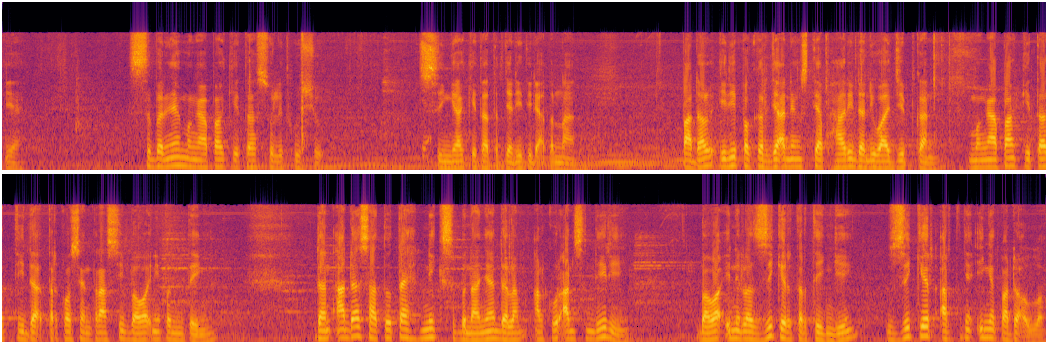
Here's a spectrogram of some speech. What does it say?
Ya, sebenarnya mengapa kita sulit khusyuk ya. sehingga kita terjadi tidak tenang. Padahal ini pekerjaan yang setiap hari dan diwajibkan. Mengapa kita tidak terkonsentrasi bahwa ini penting? Dan ada satu teknik sebenarnya dalam Al-Quran sendiri bahwa inilah zikir tertinggi. Zikir artinya ingat pada Allah.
